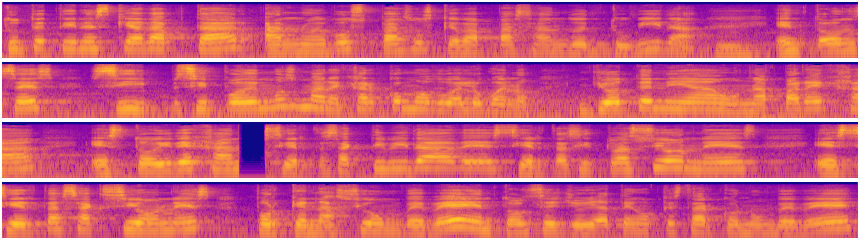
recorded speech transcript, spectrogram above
Tú te tienes que adaptar a nuevos pasos que va pasando en tu vida. Mm. Entonces, si, si podemos manejar como duelo, bueno, yo tenía una pareja, estoy dejando ciertas actividades, ciertas situaciones, eh, ciertas acciones, porque nació un bebé, entonces yo ya tengo que estar con un bebé,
